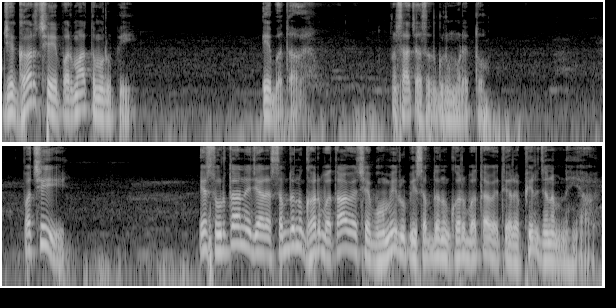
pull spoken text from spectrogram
જે ઘર છે પરમાત્મા રૂપી એ બતાવે. સાચા સદગુરુ મળે તો. પછી એ સુરતાને જ્યારે શબ્દનું ઘર બતાવે છે, ભૂમિરૂપી શબ્દનું ઘર બતાવે ત્યારે ફિર જન્મ નહીં આવે.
